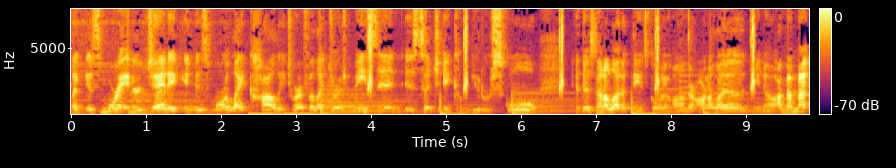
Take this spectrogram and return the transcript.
like it's more energetic and it's more like college where I feel like George Mason is such a commuter school and there's not a lot of things going on. There aren't a lot of, you know, I'm, I'm not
